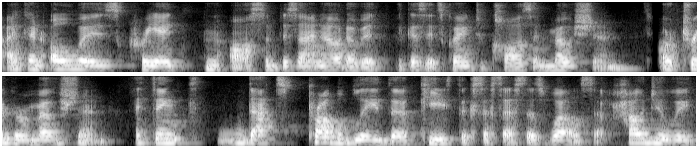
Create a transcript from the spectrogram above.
I can always create an awesome design out of it because it's going to cause emotion or trigger emotion. I think that's probably the key to success as well. So how do we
